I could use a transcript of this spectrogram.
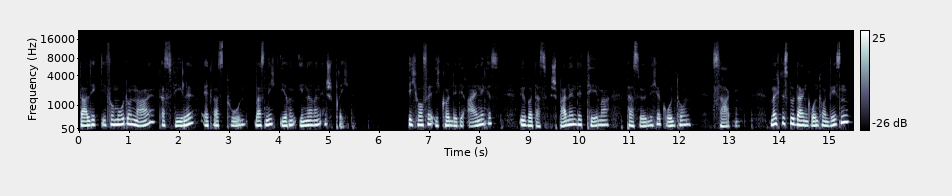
Da liegt die Vermutung nahe, dass viele etwas tun, was nicht ihrem Inneren entspricht. Ich hoffe, ich konnte dir einiges über das spannende Thema persönlicher Grundton sagen. Möchtest du deinen Grundton wissen?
